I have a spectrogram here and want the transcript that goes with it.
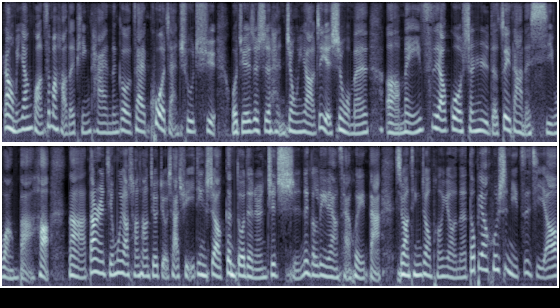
让我们央广这么好的平台能够再扩展出去。我觉得这是很重要，这也是我们呃每一次要过生日的最大的希望吧。哈，那当然节目要长长久久下去，一定是要更多的人支持，那个力量才会大。希望听众朋友呢都不要忽视你自己哦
